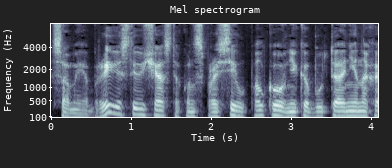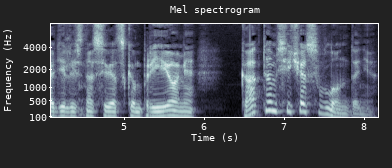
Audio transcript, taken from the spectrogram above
самый обрывистый участок, он спросил полковника, будто они находились на светском приеме, «Как там сейчас в Лондоне?»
